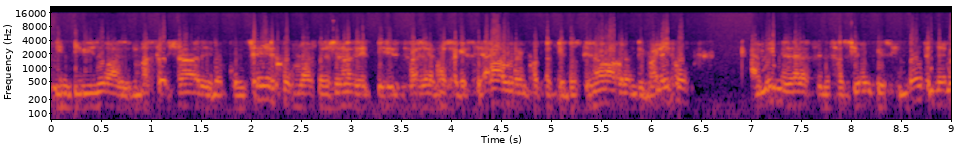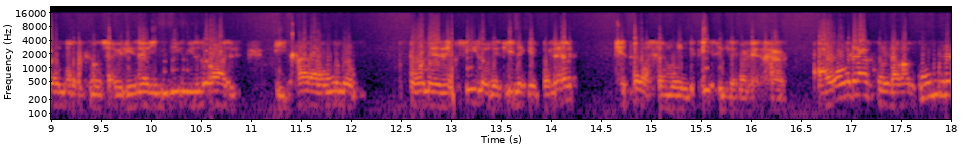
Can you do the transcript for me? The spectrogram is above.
individual, más allá de los consejos, más allá de que haya cosas que se abran, cosas que no se abran, de manejo. A mí me da la sensación que si no tenemos una responsabilidad individual y cada uno pone de sí lo que tiene que poner, esto va a ser muy difícil de manejar ahora con la vacuna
